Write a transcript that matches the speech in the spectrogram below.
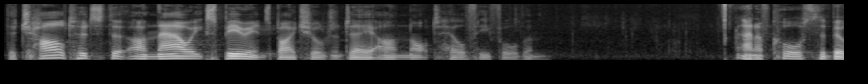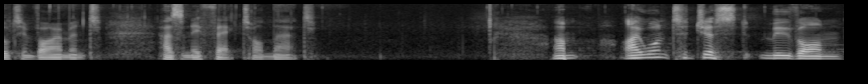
the childhoods that are now experienced by children today are not healthy for them. And of course, the built environment has an effect on that. Um, I want to just move on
